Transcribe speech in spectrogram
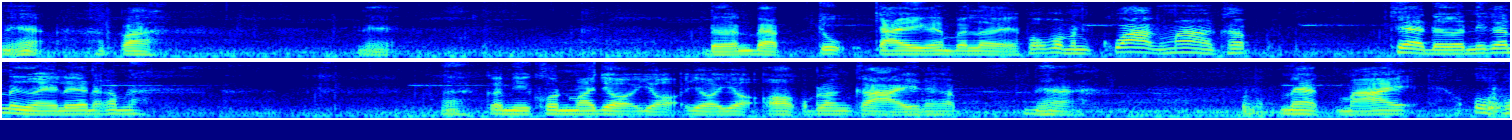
เนี่ยป่ะเนี่ยเดินแบบจุใจกันไปเลย เพราะว่ามันกว้างมากครับ แค่เดินนี่ก็เหนื่อยเลยนะครับนะนะก็มีคนมาเหยาะเหยาะเหยาะเหยาะออกกำลังกายนะครับนะฮะแมกไม้ โอ้โห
